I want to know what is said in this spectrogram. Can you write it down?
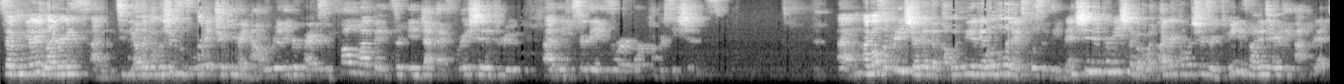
So comparing libraries um, to the other publishers is a little bit tricky right now. It really requires some follow-up and sort of in-depth exploration through uh, maybe surveys or, or conversations. Um, I'm also pretty sure that the publicly available and explicitly mentioned information about what library publishers are doing is not entirely accurate,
